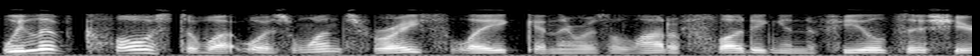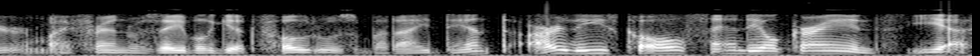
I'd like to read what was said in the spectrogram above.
We live close to what was once Rice Lake, and there was a lot of flooding in the fields this year. My friend was able to get photos, but I didn't. Are these called sandhill cranes? Yes,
